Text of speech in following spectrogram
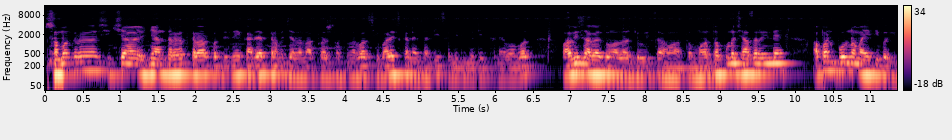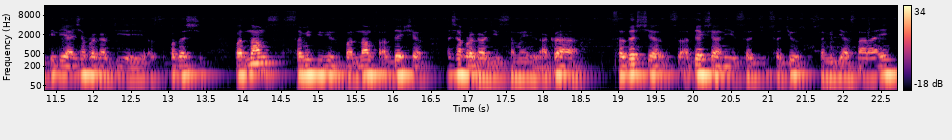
समग्र शिक्षा योजनेअंतर्गत करार पद्धतीने कार्यरत कर्मचाऱ्यांना प्रश्नासंदर्भात शिफारस करण्यासाठी समिती गठीत करण्याबाबत बावीस ऑगस्ट दोन हजार चोवीसचा महत्त्व महत्त्वपूर्ण शासन निर्णय. आपण पूर्ण माहिती बघितलेली आहे. अशा प्रकारची अस- पदश पदनाम समितीतील पदनाम अध्यक्ष अशा प्रकारची समी अकरा सदस्य स- अध्यक्ष आणि सच सचिव समिती असणार आहे.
